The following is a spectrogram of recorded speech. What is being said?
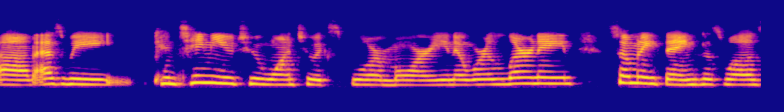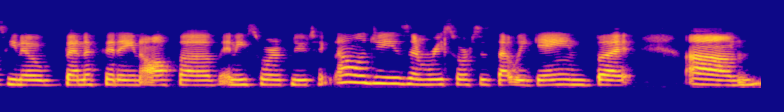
um, as we continue to want to explore more. You know, we're learning so many things as well as, you know, benefiting off of any sort of new technologies and resources that we gain. But um,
